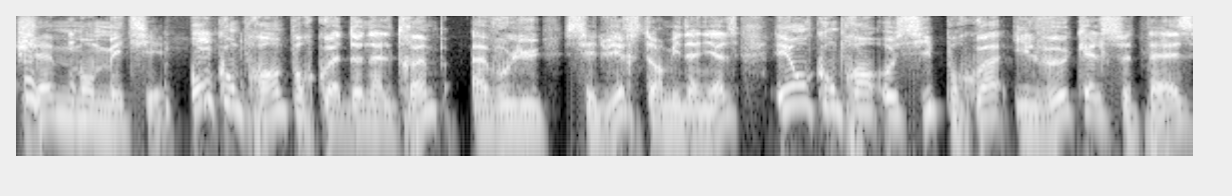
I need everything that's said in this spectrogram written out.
J'aime mon métier. On comprend pourquoi Donald Trump a voulu séduire Stormy Daniels et on comprend aussi pourquoi il veut qu'elle se taise,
